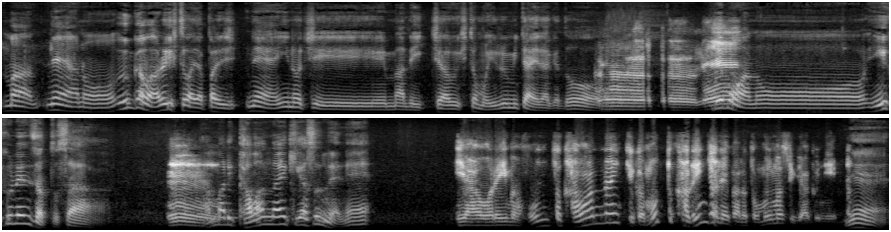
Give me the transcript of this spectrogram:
まあねあの運が悪い人はやっぱりね命までいっちゃう人もいるみたいだけどうん、でね。もあのインフルエンザとさうん、あんまり変わんない気がするんだよね。いや、俺今本当変わんないっていうか、もっと軽いんじゃないかなと思いますよ、逆に。ね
